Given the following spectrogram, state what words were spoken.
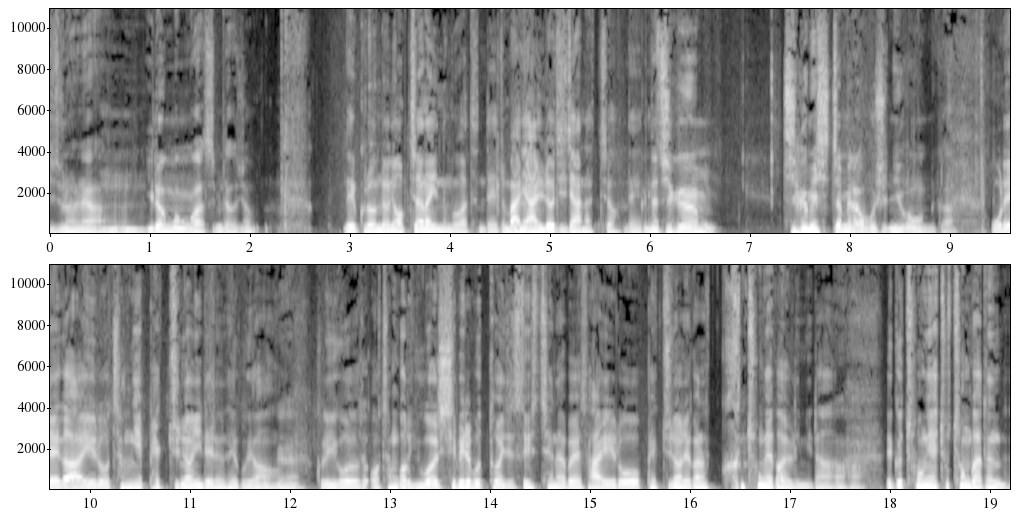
비준하냐 이런 건 것 같습니다. 그죠? 네, 그런 면이 없지 않아 있는 것 같은데 좀 많이 네. 알려지지 않았죠. 네. 근데 지금 지금의 시점이라고 보시는 이유가 뭡니까? 올해가 아이로 창립 100주년이 되는 해고요. 네. 그리고 어, 참고로 6월 10일부터 이제 스위스 제네바에서 아이로 100주년에 관한 큰 총회가 열립니다. 그 총회 초청받은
